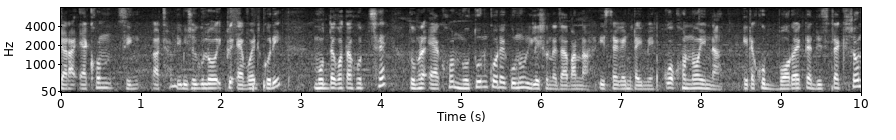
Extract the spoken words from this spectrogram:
যারা এখন সিং আচ্ছা এই বিষয়গুলো একটু অ্যাভয়েড করি। মুদ্রা কথা হচ্ছে, তোমরা এখন নতুন করে কোনো রিলেশনে যাবা না এই সেকেন্ড টাইমে কখনোই না। এটা খুব বড় একটা ডিস্ট্রাকশন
